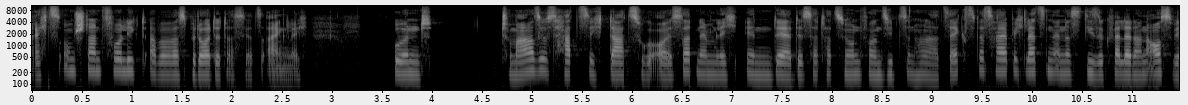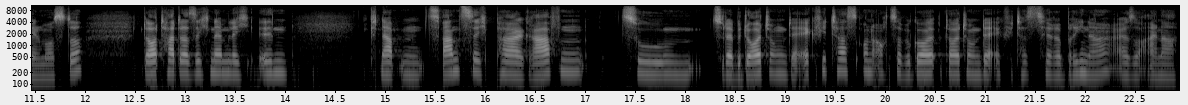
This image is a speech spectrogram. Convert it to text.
Rechtsumstand vorliegt, aber was bedeutet das jetzt eigentlich? Und Thomasius hat sich dazu geäußert, nämlich in der Dissertation von 1706, weshalb ich letzten Endes diese Quelle dann auswählen musste. Dort hat er sich nämlich in knappen 20 Paragraphen zu, zu der Bedeutung der Equitas und auch zur Bedeutung der Equitas cerebrina, also einer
